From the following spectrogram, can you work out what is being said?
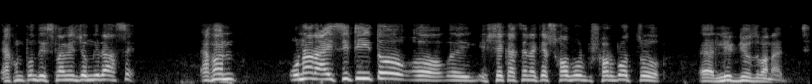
এখন পর্যন্ত ইসলামী জঙ্গিরা আছে? এখন ওনার আইসিটি তো শেখ হাসিনাকে সর্বত্র লিড নিউজ বানায় দিচ্ছে।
